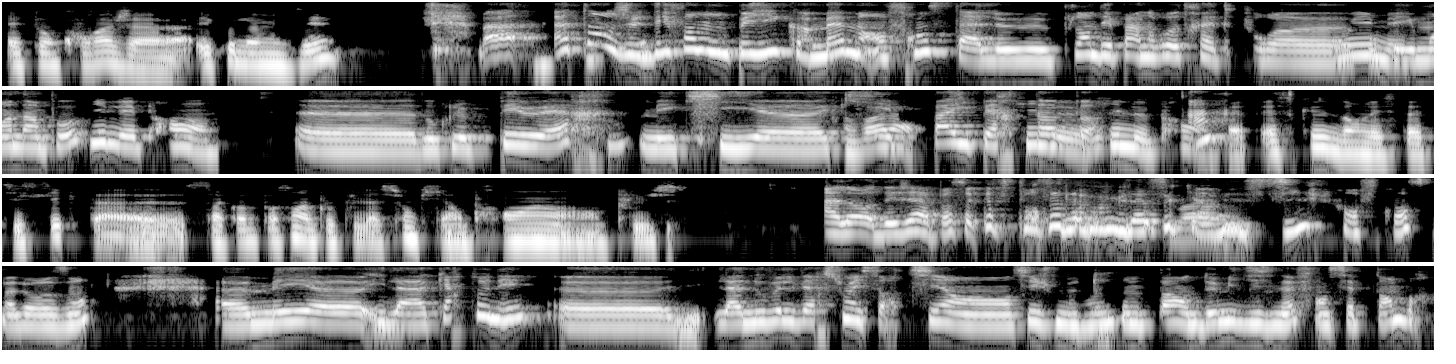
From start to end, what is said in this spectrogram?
elle t'encourage à économiser. Bah, attends, je défends mon pays quand même. En France, tu as le plan d'épargne retraite pour, payer moins d'impôts. Qui les prend? Euh, donc le PER, mais qui euh, qui est pas hyper top. qui le prend en hein fait? Est-ce que dans les statistiques, tu as 50% de la population qui en prend un en plus? Alors déjà, pas 50% de la population qui investit en France malheureusement, euh, mais euh, il a cartonné. Euh, la nouvelle version est sortie en, si je me mhm. trompe pas, en 2019, en septembre,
